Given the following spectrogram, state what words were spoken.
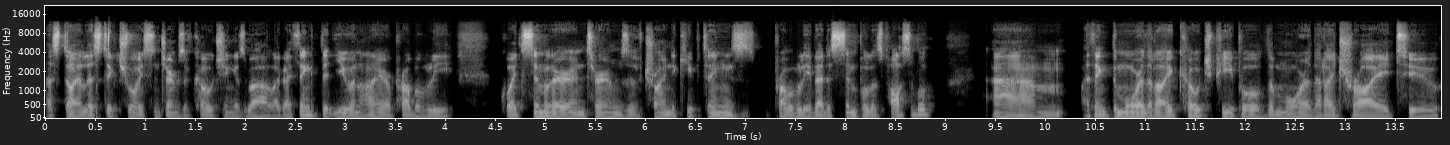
a stylistic choice in terms of coaching as well. Like I think that you and I are probably quite similar in terms of trying to keep things probably about as simple as possible. Um, I think the more that I coach people, the more that I try to,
